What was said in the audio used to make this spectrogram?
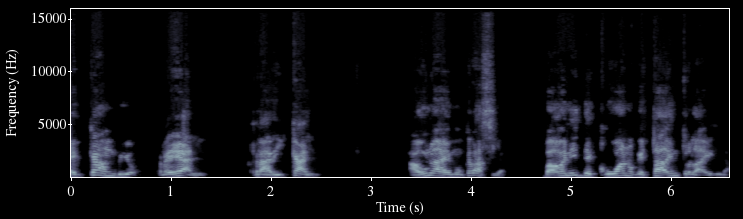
el cambio real, radical, a una democracia, va a venir del cubano que está dentro de la isla.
